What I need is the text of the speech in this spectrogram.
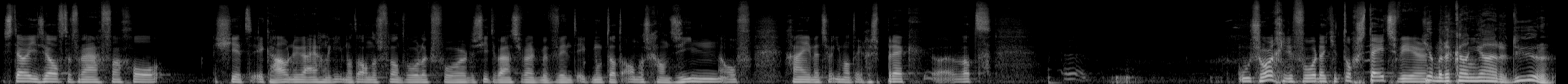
Stel jezelf de vraag van, goh, shit, ik hou nu eigenlijk iemand anders verantwoordelijk voor de situatie waar ik me bevind. Ik moet dat anders gaan zien. Of ga je met zo iemand in gesprek? Eh, wat? Hoe zorg je ervoor dat je toch steeds weer... Ja, maar dat kan jaren duren.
